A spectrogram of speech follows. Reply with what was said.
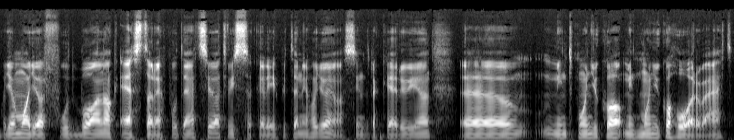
hogy a magyar futballnak ezt a reputációt vissza kell építeni, hogy olyan szintre kerüljön, mint mondjuk a, mint mondjuk a horvát,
